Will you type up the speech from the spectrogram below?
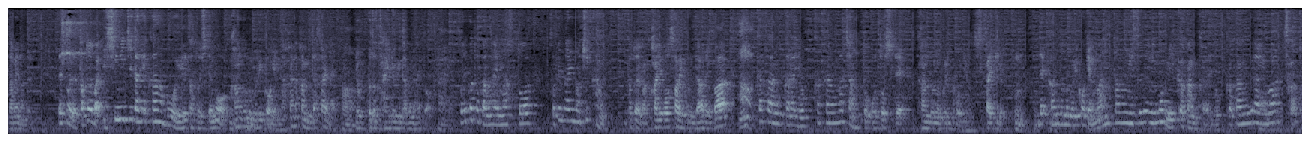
ダメなんです。ですので例えば1日だけカーボを入れたとしても肝臓のグリコーゲンなかなか満たされない、よっぽど大量に食べないと、はい、そういうことを考えますとそれなりの期間例えば解剖サイクルであれば3日間から4日間はちゃんと落として肝臓のグリコーゲンを使い切る、うん、で肝臓のグリコーゲン満タンにするにも3日間から4日間ぐらいは使うと、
